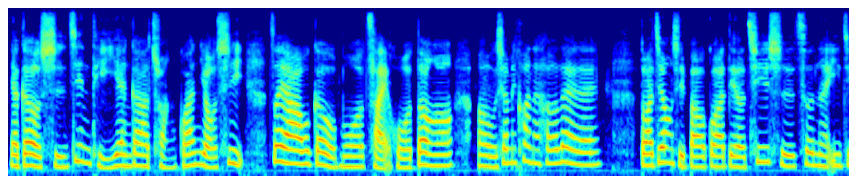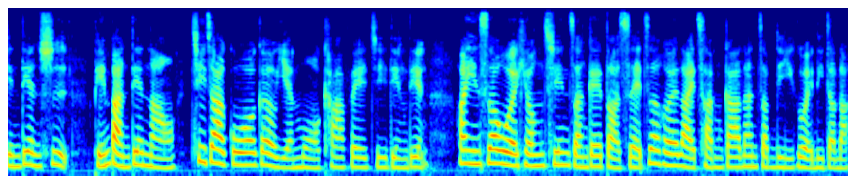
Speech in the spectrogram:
也有实境体验甲闯关游戏，最后阁有摸彩活动哦。哦，有啥物款的好礼咧？大奖是包括着七十寸的液晶电视、平板电脑、气炸锅、阁有研磨咖啡机等等。欢迎所有的乡亲全家大细这回来参加咱十二月二十六号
